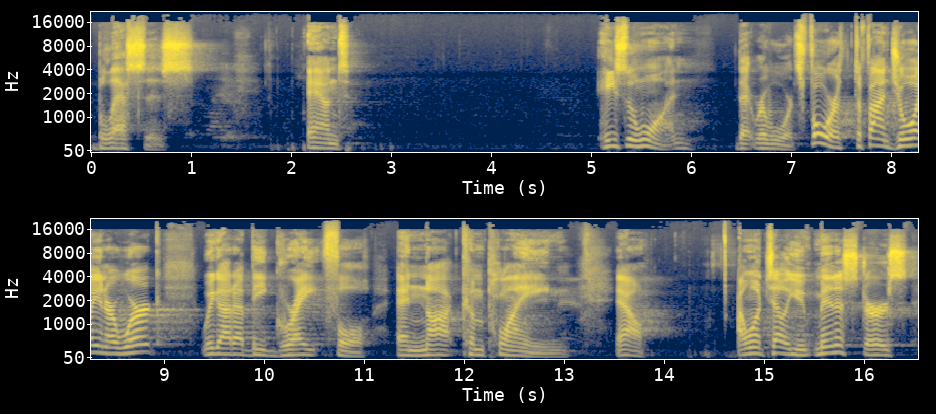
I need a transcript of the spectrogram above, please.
blesses. And He's the one that rewards. Fourth, to find joy in our work, we got to be grateful and not complain. Now, I want to tell you, ministers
